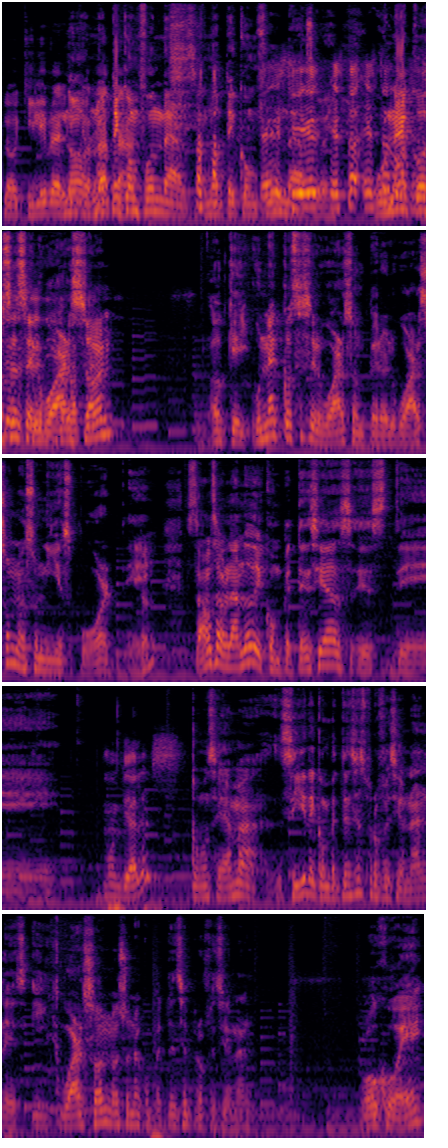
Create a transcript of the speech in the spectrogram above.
lo equilibra el niño rata. No te confundas, no te confundas, güey. una cosa es el Warzone. Ok, una cosa es el Warzone, pero el Warzone no es un eSport, ¿eh? Estamos hablando de competencias, este... ¿Mundiales? ¿Cómo se llama? Sí, de competencias profesionales. Y Warzone no es una competencia profesional. Ojo, eh.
